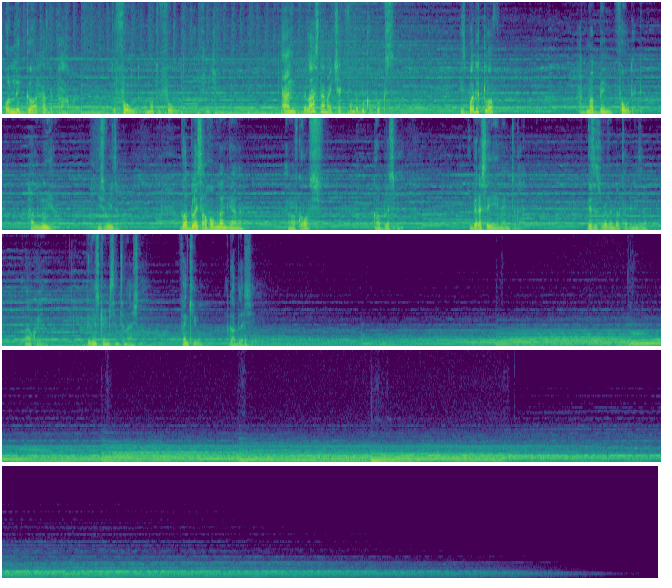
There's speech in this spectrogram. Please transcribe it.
only God has the power to fold or not to fold our future. And the last time I checked from the book of books, his body cloth had not been folded. Hallelujah. He's risen. God bless our homeland, Ghana. And of course, God bless me. You better say amen to that. This is Reverend Dr. Ebenezer Markwei, Living Streams International. Thank you. God bless you.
